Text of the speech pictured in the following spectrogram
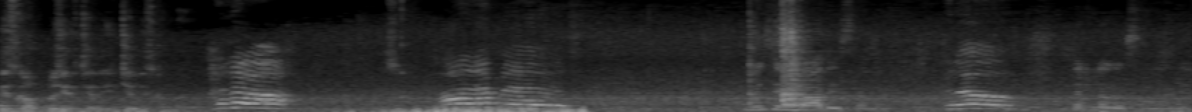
తీసుకో రుచి ఇచ్చేది తీసుకుంటా చూసి బాగా తీస్తాను తెల్లగా వస్తుంది వీడియో.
